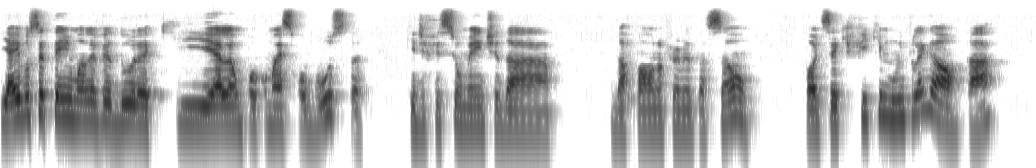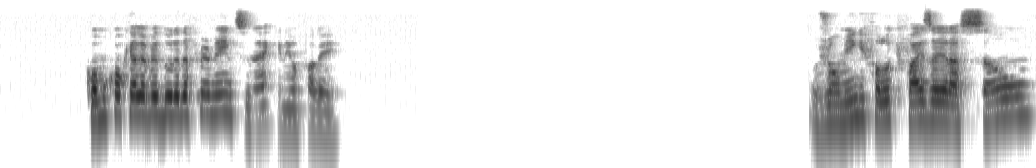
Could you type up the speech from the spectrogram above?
E aí você tem uma levedura que ela é um pouco mais robusta, que dificilmente dá, dá pau na fermentação, pode ser que fique muito legal, tá? Como qualquer levedura da Fermentes, né? Que nem eu falei. O João Ming falou que faz a aeração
